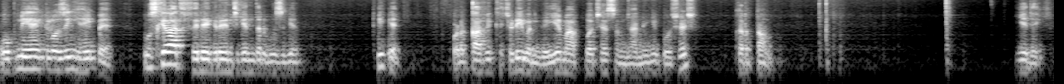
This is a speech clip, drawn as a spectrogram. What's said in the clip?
ओपनिंग एंड क्लोजिंग यहीं पे। उसके बाद फिर एक रेंज के अंदर घुस गया। ठीक है? थोड़ा काफ़ी खिचड़ी बन गई है। मैं आपको अच्छे समझाने की कोशिश करता हूँ। ये देखिए।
